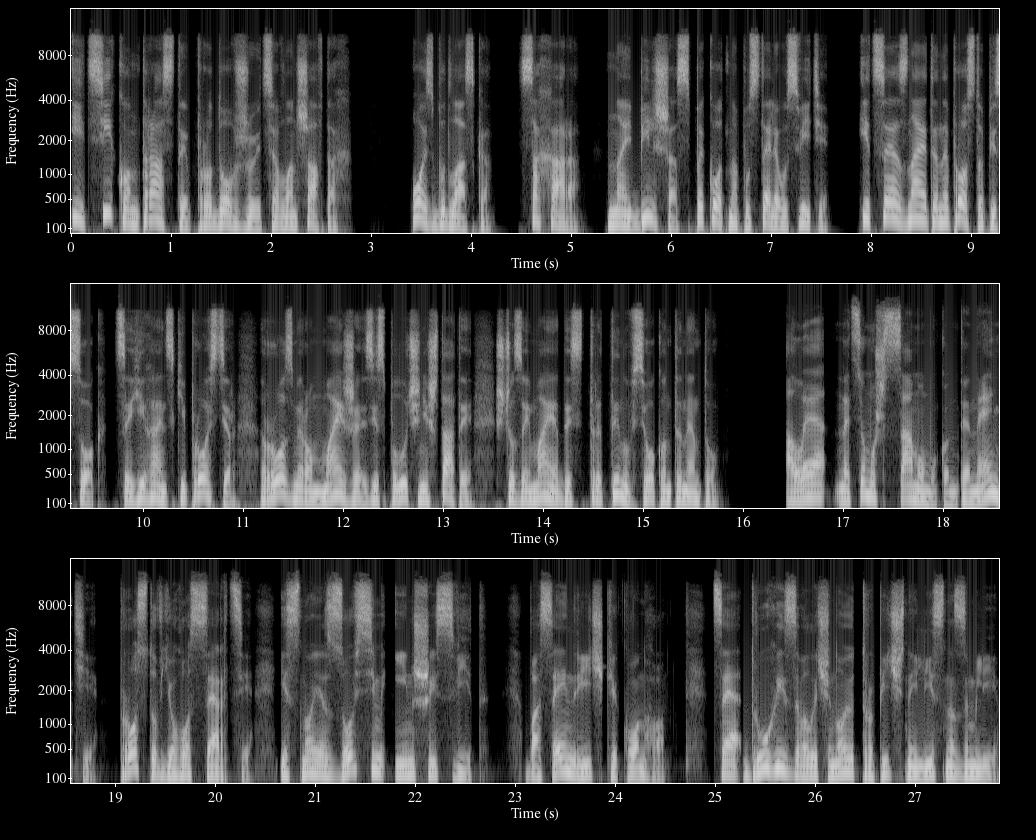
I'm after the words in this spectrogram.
І ці контрасти продовжуються в ландшафтах. Ось, будь ласка, Сахара найбільша спекотна пустеля у світі. І це, знаєте, не просто пісок, це гігантський простір розміром майже зі Сполучені Штати, що займає десь третину всього континенту. Але на цьому ж самому континенті, просто в його серці, існує зовсім інший світ басейн річки Конго. Це другий за величиною тропічний ліс на землі.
